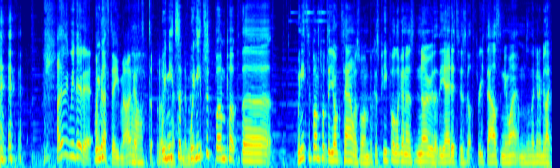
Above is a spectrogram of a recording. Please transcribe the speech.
I don't think we did it. I'm We gonna need- have to email. I'm Oh, to, we need gonna to send a we need to bump up the we need to bump up the Yog Towers one because people are gonna know that the editor's got three thousand new items and they're gonna be like,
